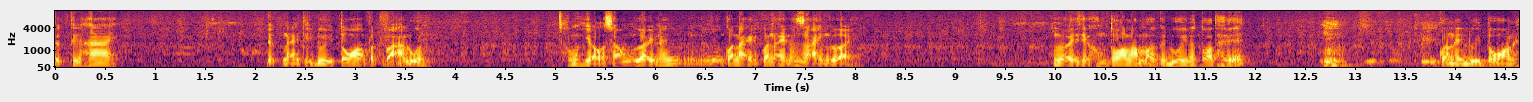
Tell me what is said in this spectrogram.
Đực thứ hai. Đực này thì đuôi to vật vã luôn. Không hiểu sao người nó như con này con này nó dài người. Người thì không to lắm mà cái đuôi nó to thế. Con này đuôi to này.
